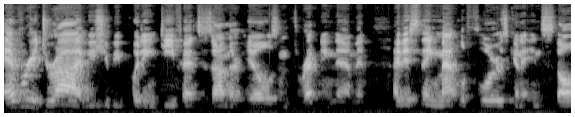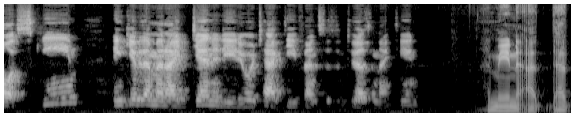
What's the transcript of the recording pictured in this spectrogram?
Every drive, you should be putting defenses on their heels and threatening them. And I just think Matt LaFleur is going to install a scheme and give them an identity to attack defenses in 2019. I mean, uh, that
